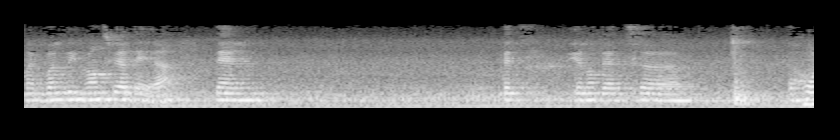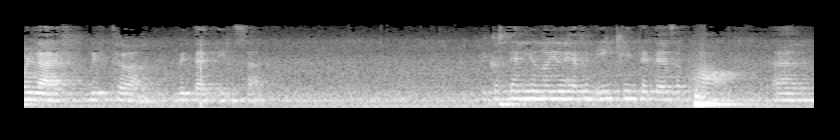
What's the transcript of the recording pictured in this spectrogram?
When when we once we are there, then that's you know that's uh, the whole life will turn with that insight. Because then you know you have an inkling that there's a path and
